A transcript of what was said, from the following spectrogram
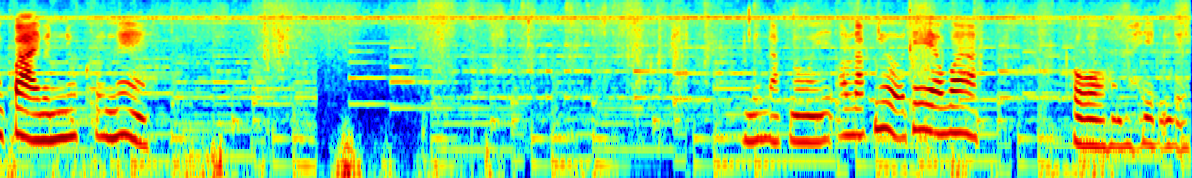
างปลายมันยกขึ้นแน่ไม่รักน้อย เอารักเยอะแท้ว่า พอเห็นเลย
